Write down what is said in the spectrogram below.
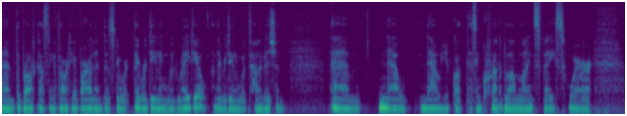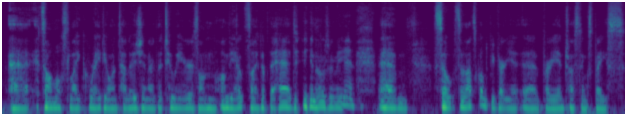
um, the Broadcasting Authority of Ireland is they were they were dealing with radio and they were dealing with television. Um, now now you've got this incredible online space where uh, it's almost like radio and television are the two ears on, on the outside of the head. You know what I mean? Yeah. Um, so so that's going to be very uh, very interesting space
